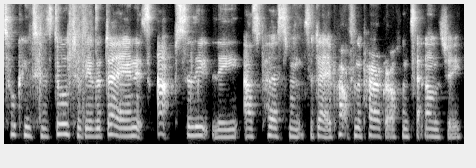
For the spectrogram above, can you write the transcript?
talking to his daughter the other day, and it's absolutely as pertinent today, apart from the paragraph on technology,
